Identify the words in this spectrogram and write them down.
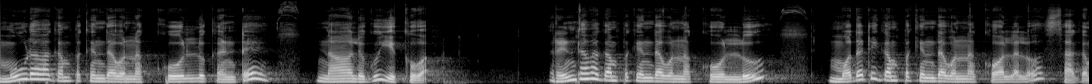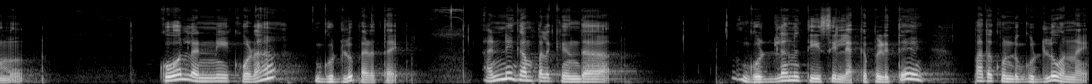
మూడవ గంప కింద ఉన్న కోళ్ళు కంటే నాలుగు ఎక్కువ. రెండవ గంప కింద ఉన్న కోళ్ళు మొదటి గంప కింద ఉన్న కోళ్ళలో సగము. కోళ్ళన్నీ కూడా గుడ్లు పెడతాయి. అన్ని గంపల కింద గుడ్లను తీసి లెక్క పెడితే పదకొండు గుడ్లు ఉన్నాయి.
